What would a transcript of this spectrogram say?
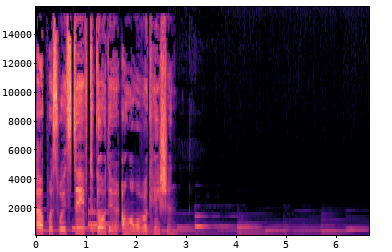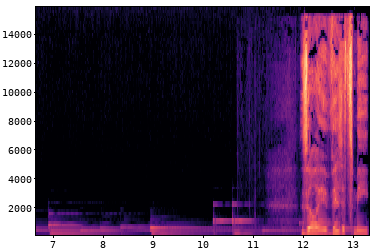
I'll persuade Steve to go there on our vacation. Zoe visits me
